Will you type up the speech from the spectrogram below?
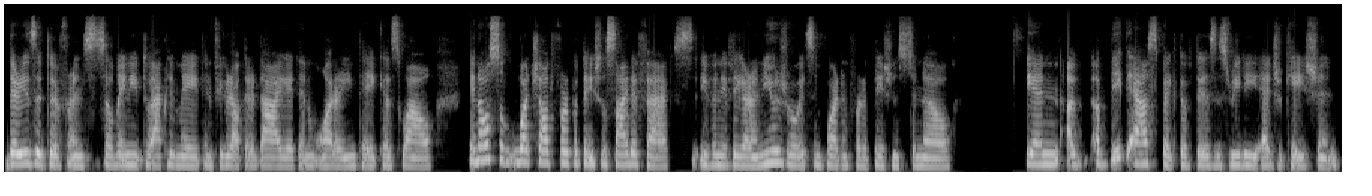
there is a difference. So they need to acclimate and figure out their diet and water intake as well. And also watch out for potential side effects. Even if they are unusual, it's important for the patients to know and a, a big aspect of this is really education,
